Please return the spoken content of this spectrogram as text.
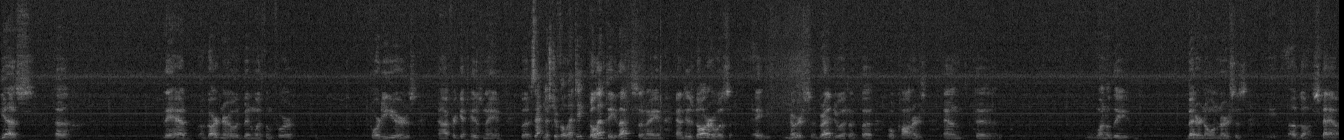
yes, uh, they had a gardener who had been with them for 40 years. Now I forget his name, but was that Mr. Valenti? Valenti, that's the name, and his daughter was a nurse, a graduate of uh, O'Connor's, and uh, one of the better-known nurses of the staff.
